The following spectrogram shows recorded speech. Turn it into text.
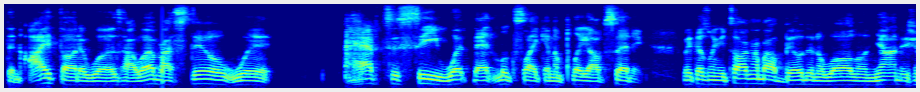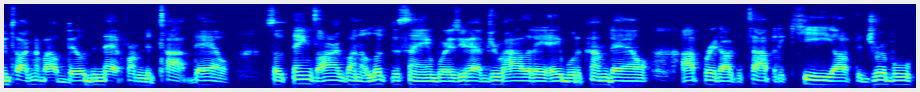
than I thought it was. However, I still would have to see what that looks like in a playoff setting. Because when you're talking about building a wall on Giannis, you're talking about building that from the top down. So things aren't going to look the same. Whereas you have Jrue Holiday able to come down, operate off the top of the key, off the dribble,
